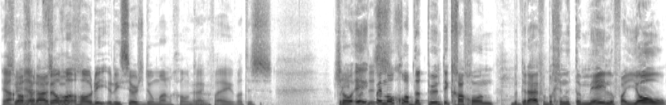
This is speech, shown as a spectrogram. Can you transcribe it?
Ja, Is wel ja. geruisloos. Veel gewoon, gewoon re- research doen, man. Gewoon kijken van, hé, hey, wat is... Bro, ik is- ben ook gewoon op dat punt. Ik ga gewoon bedrijven beginnen te mailen van, yo,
